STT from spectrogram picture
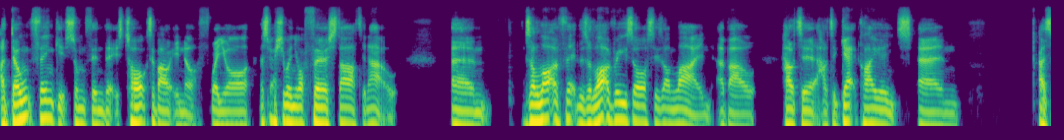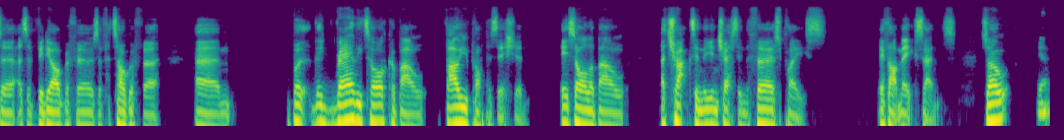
I don't think it's something that is talked about enough when you're, especially when you're first starting out. Um, there's a lot of th- there's a lot of resources online about how to how to get clients um, as a as a videographer, as a photographer, um, but they rarely talk about value proposition. It's all about attracting the interest in the first place, if that makes sense. So yeah,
